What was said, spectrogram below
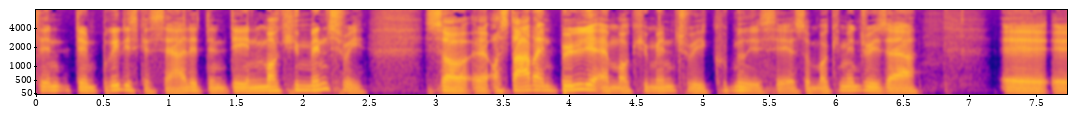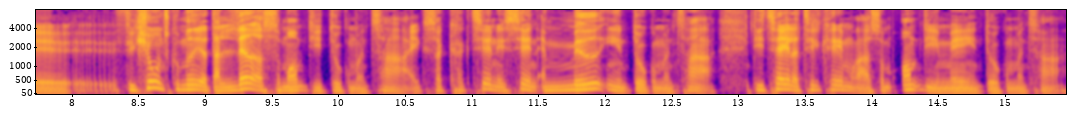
den, den britiske særligt, den, det er en mockumentary, så, øh, og starter en bølge af mockumentary-komedieserier. Så mockumentaries er øh, øh, fiktionskomedier, der lader som om, de er dokumentarer. Ikke? Så karaktererne i serien er med i en dokumentar. De taler til kameraet, som om de er med i en dokumentar.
